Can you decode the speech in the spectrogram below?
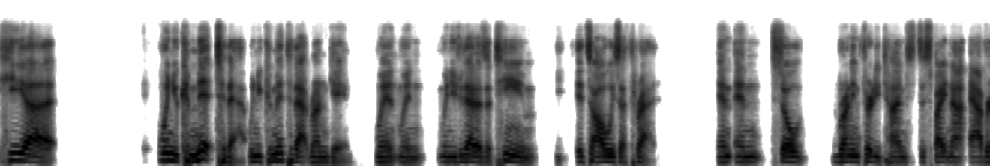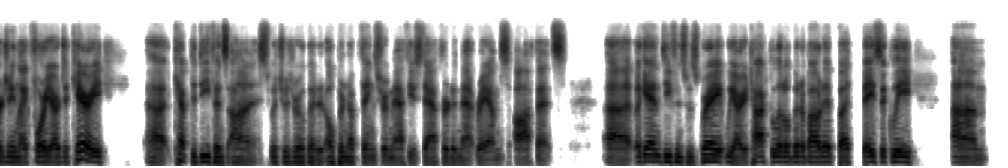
he uh when you commit to that, when you commit to that run game, when when when you do that as a team, it's always a threat. And and so running 30 times despite not averaging like four yards a carry uh, kept the defense honest, which was real good. It opened up things for Matthew Stafford and that Rams offense. Uh, again, defense was great. We already talked a little bit about it, but basically, um,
